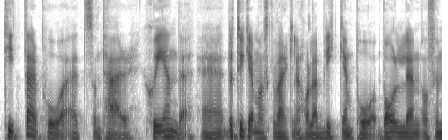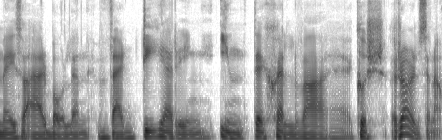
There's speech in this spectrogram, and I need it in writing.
tittar på ett sånt här skeende, eh, då tycker jag man ska verkligen hålla blicken på bollen och för mig så är bollen värdering, inte själva eh, kursrörelserna.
